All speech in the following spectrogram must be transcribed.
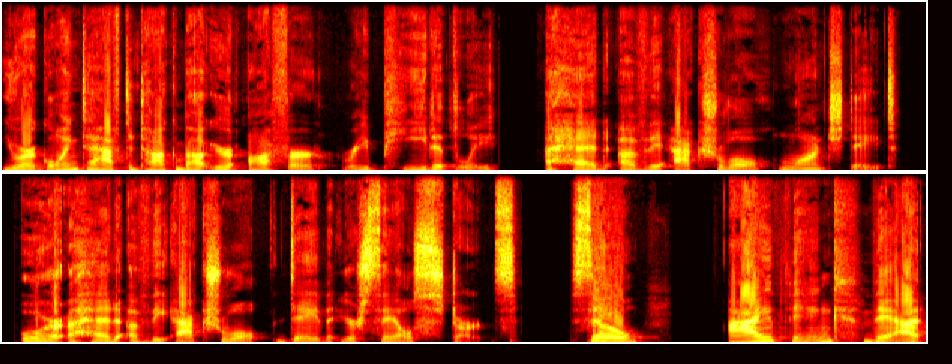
You are going to have to talk about your offer repeatedly ahead of the actual launch date or ahead of the actual day that your sales starts. So, I think that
